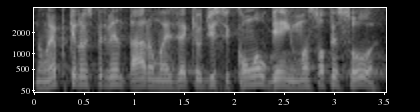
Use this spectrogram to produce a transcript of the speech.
não é porque não experimentaram, mas é que eu disse com alguém, uma só pessoa.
